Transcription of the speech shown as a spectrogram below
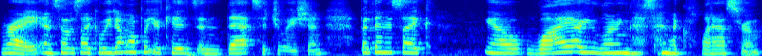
Right and so it's like we don't want to put your kids in that situation but then it's like you know why are you learning this in a classroom?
